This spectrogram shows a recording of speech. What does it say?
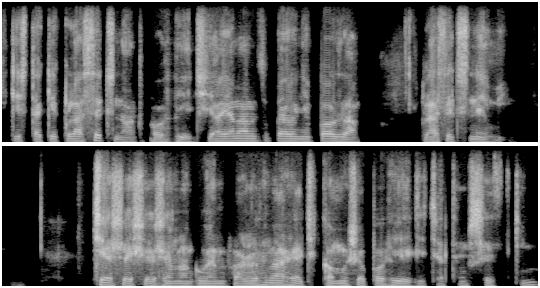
jakieś takie klasyczne odpowiedzi, a ja mam zupełnie poza klasycznymi. Cieszę się, że mogłem porozmawiać, komuś opowiedzieć o tym wszystkim.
